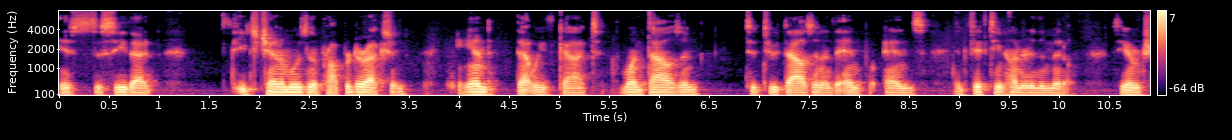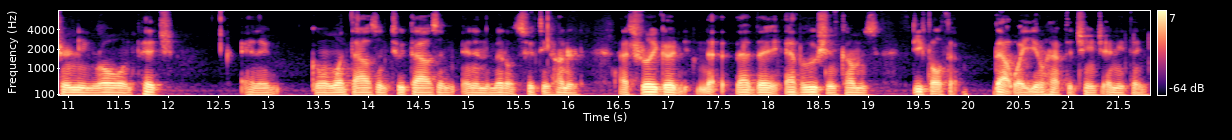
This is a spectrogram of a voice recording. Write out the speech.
is to see that each channel moves in the proper direction and that we've got 1000 to 2000 at the end ends and 1500 in the middle. So here I'm turning roll and pitch and then going 1000, 2000 and in the middle it's 1500. That's really good that the evolution comes default that, that way you don't have to change anything.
